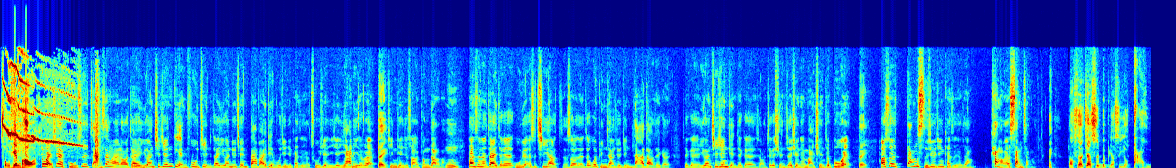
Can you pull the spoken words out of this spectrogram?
冲天炮啊！对，现在股市涨上来了，在一万七千点附近，在一万六千八百点附近就开始有出现一些压力，对不对？对。今天就稍微碰到了吧。嗯。但是呢，在这个五月二十七号的时候呢，这未平仓就已经拉到这个。这个一万七千点，这个哦，这个选择权的买权这部位了。对，而是当时就已经开始有这样看好要上涨了。哎，老师啊，这样是不是表示有大户？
